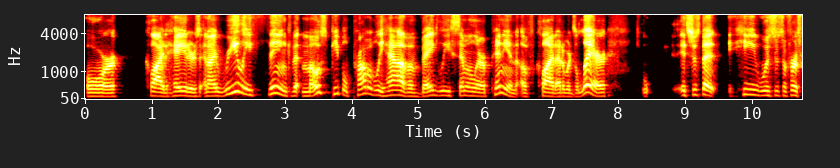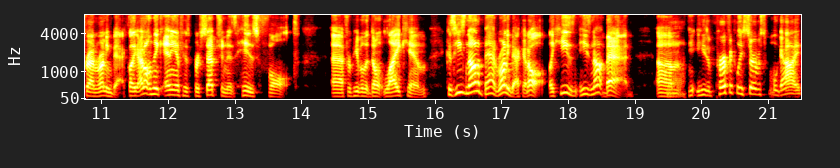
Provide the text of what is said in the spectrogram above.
or Clyde haters. And I really think that most people probably have a vaguely similar opinion of Clyde Edwards Helaire. It's just that he was just a first round running back. Like, I don't think any of his perception is his fault uh, for people that don't like him because he's not a bad running back at all. Like, he's he's not bad. Um, He's a perfectly serviceable guy.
